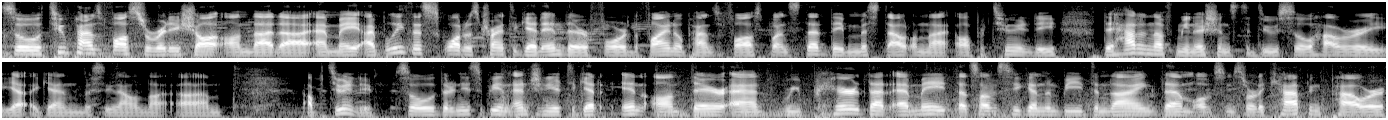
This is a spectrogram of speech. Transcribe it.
So two Panzerfausts already shot on that uh, M8. I believe this squad was trying to get in there for the final Panzerfaust, but instead they missed out on that opportunity. They had enough munitions to do so, however, yet again missing out on that um, opportunity. So there needs to be an engineer to get in on there and repair that M8. That's obviously going to be denying them of some sort of capping power.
